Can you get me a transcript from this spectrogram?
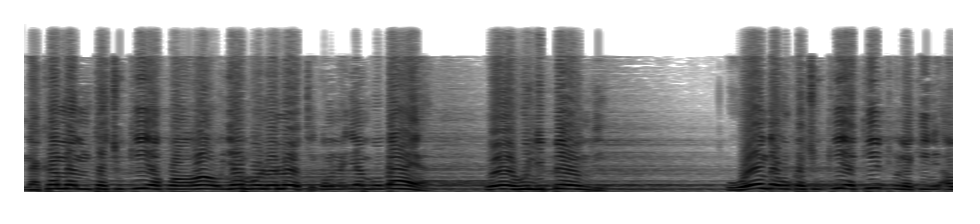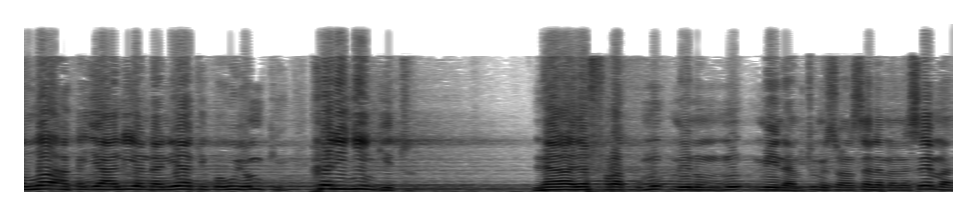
Na kama mtachukia kwa wao jambo lolote kama na jambo baya wewe hulipendi huenda ukachukia kitu lakini Allah akajalia ndani yake kwa huyo mke. Kheri nyingi tu. La yafrak mu'minun mu'mina. Mtume swalla salam anasema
